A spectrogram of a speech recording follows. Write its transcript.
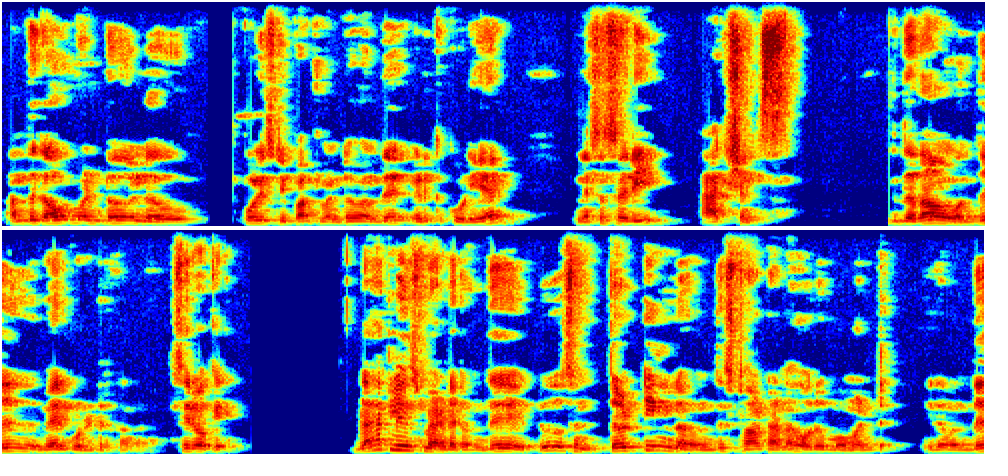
அந்த கவர்மெண்ட்டோ இல்லை போலீஸ் டிபார்ட்மெண்ட்டோ வந்து எடுக்கக்கூடிய நெசசரி ஆக்ஷன்ஸ் இதை தான் அவங்க வந்து மேற்கொண்டுட்டு இருக்காங்க. சரி ஓகே பிளாக் லிவ்ஸ் மேட்டர் வந்து டூ தௌசண்ட் தேர்ட்டீனில் வந்து ஸ்டார்ட் ஆன ஒரு மொமெண்ட் இதை வந்து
